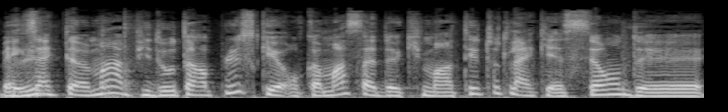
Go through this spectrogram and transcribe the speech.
ben exactement. Puis d'autant plus qu'on commence à documenter toute la question de,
